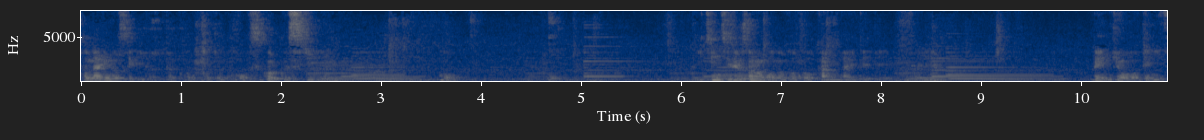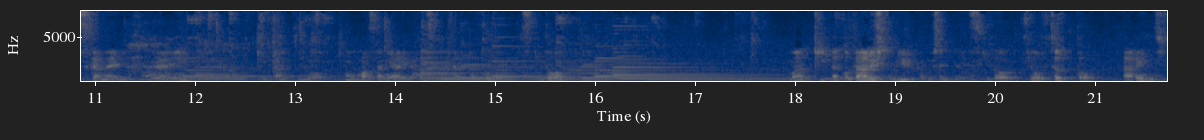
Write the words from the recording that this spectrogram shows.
隣の席だった子のことがもうすごく好きでもう一日中その子のことを考えてて勉強も手につかないぐらいって感じのもうまさにあれが初恋だったと思うんですけどまあ聞いたことある人いるかもしれないですけど今日ちょっとアレンジを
